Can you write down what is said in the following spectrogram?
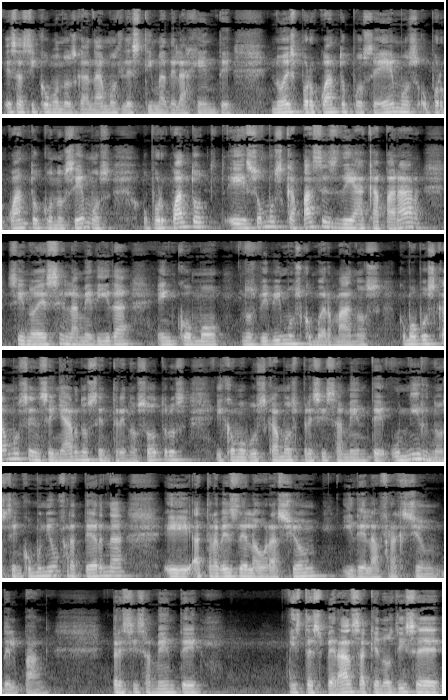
Es así como nos ganamos la estima de la gente. No es por cuánto poseemos o por cuánto conocemos o por cuánto eh, somos capaces de acaparar, sino es en la medida en cómo nos vivimos como hermanos, como buscamos enseñarnos entre nosotros y como buscamos precisamente unirnos en comunión fraterna eh, a través de la oración y de la fracción del pan. Precisamente esta esperanza que nos dice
